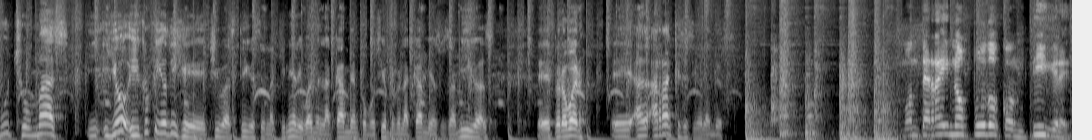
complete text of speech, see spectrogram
mucho más. Y, yo, y creo que yo dije Chivas Tigres en la quiniela, igual me la cambian, como siempre me la cambian sus amigas. Eh, pero bueno, eh, arránquese, señor Landero. Monterrey no pudo con Tigres.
